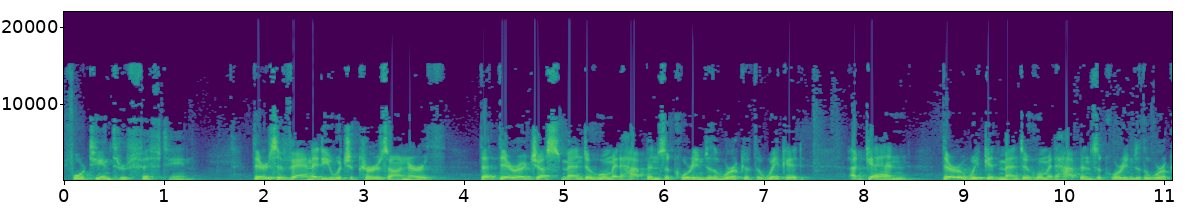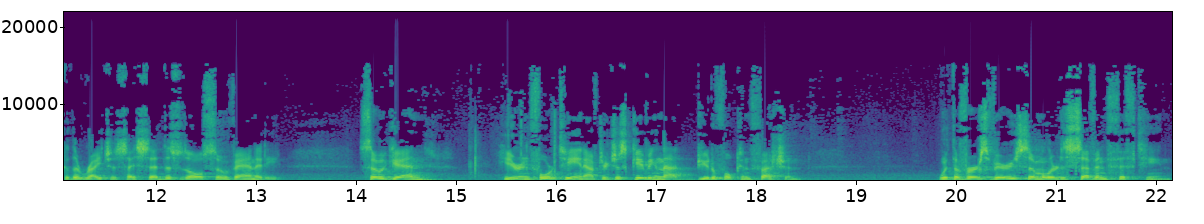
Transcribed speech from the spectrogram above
14 through 15. There's a vanity which occurs on earth, that there are just men to whom it happens according to the work of the wicked. Again, there are wicked men to whom it happens according to the work of the righteous. I said this is also vanity. So again, here in 14, after just giving that beautiful confession, with a verse very similar to 715,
